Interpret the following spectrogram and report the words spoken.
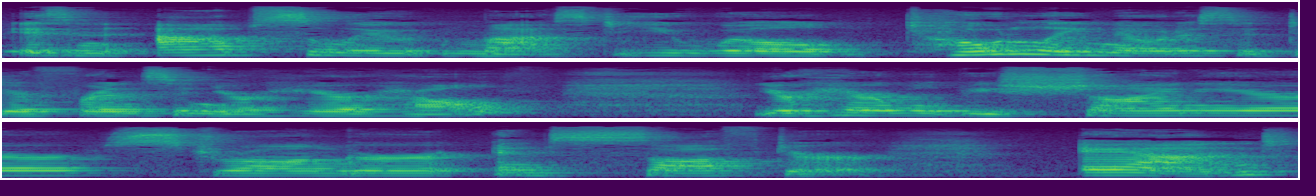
is an absolute must. You will totally notice a difference in your hair health. Your hair will be shinier, stronger, and softer. And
